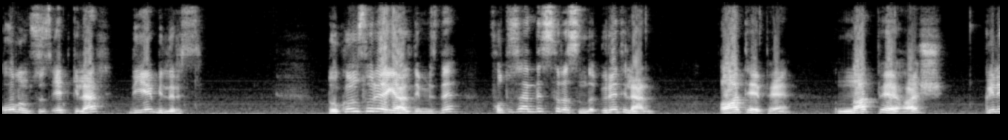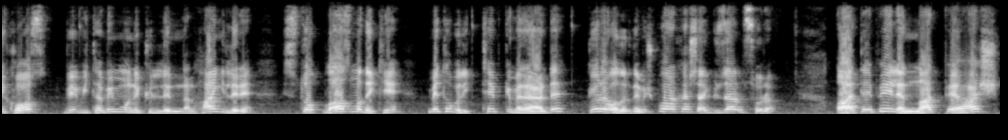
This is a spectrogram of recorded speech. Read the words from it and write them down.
olumsuz etkiler diyebiliriz. 9. soruya geldiğimizde fotosentez sırasında üretilen ATP, NADPH, glikoz ve vitamin moleküllerinden hangileri sitoplazmadaki metabolik tepkimelerde görev alır demiş. Bu arkadaşlar güzel bir soru. ATP ile NADPH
